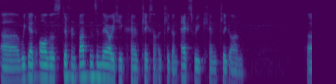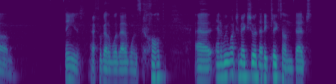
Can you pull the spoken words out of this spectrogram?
uh, we get all those different buttons in there, or you can click on click on X. We can click on. Um, it, I forgot what that one's called. Uh, and we want to make sure that it clicks on that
